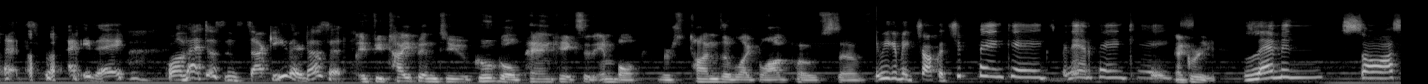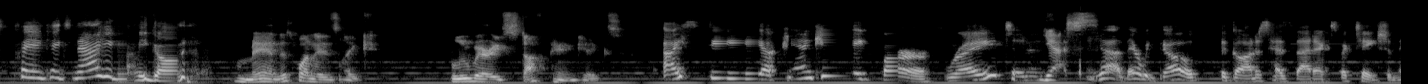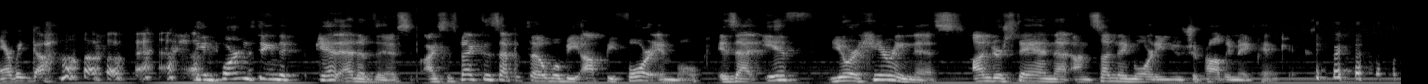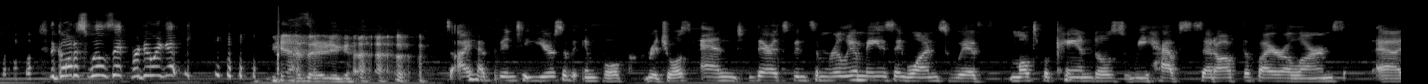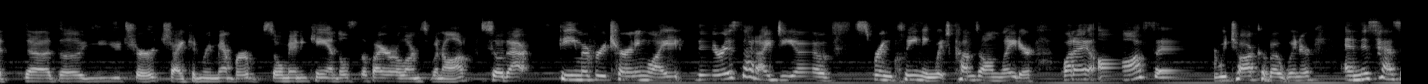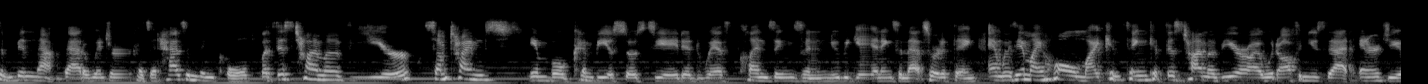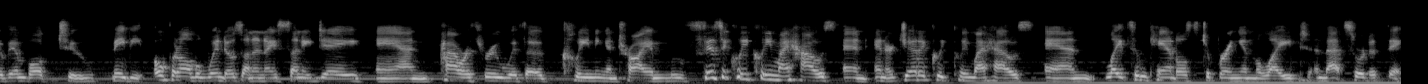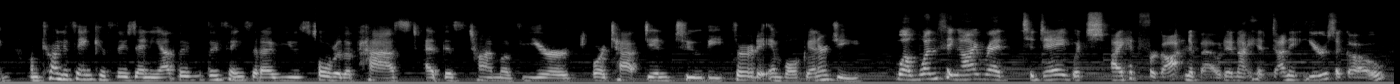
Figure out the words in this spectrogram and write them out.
That's right, eh? Well, that doesn't suck either, does it? If you type into Google pancakes in Imbolc, there's tons of like blog posts of We can make chocolate chip pancakes, banana pancakes, agree. Lemon sauce pancakes. Now you got me going. Oh, man, this one is like blueberry stuffed pancakes. I see a pancake bar, right? And Yes. yeah, there we go. The goddess has that expectation. There we go. the important thing to get out of this, I suspect this episode will be up before Imbolc, is that if you're hearing this, understand that on Sunday morning you should probably make pancakes. the goddess wills it. We're doing it. yeah, there you go. I have been to years of Imbolc rituals, and there's been some really amazing ones with multiple candles. We have set off the fire alarms at uh, the UU church. I can remember so many candles, the fire alarms went off. So that theme of returning light, there is that idea of spring cleaning, which comes on later. But I often, we talk about winter, And this hasn't been that bad a winter because it hasn't been cold. But this time of year, sometimes Imbolc can be associated with cleansings and new beginnings and that sort of thing. And within my home, I can think at this time of year, I would often use that energy of Imbolc to maybe open all the windows on a nice sunny day and power through with a cleaning and try and move physically clean my house and energetically clean my house and light some candles to bring in the light and that sort of thing. I'm trying to think if there's any other, other things that I've used over the past at this time of year or tapped into the sort of Imbolc energy. Well, one thing I read today, which I had forgotten about and I had done it years ago,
